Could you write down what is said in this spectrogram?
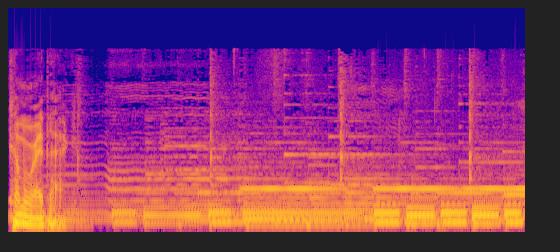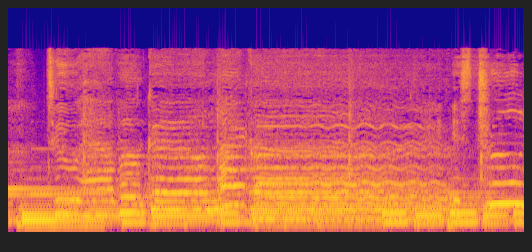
Coming right back. To have a girl like her is truly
